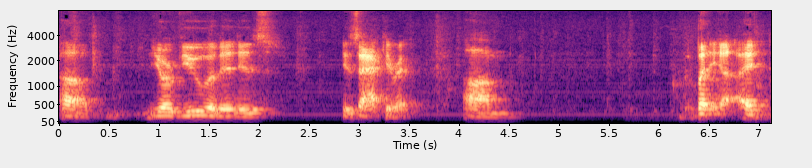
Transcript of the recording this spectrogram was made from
uh, your view of it is, is accurate. Um, But it-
